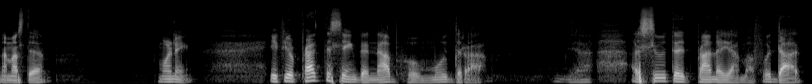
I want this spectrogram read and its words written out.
Namaste. Morning. If you're practicing the Nabho Mudra, yeah, a suited pranayama for that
